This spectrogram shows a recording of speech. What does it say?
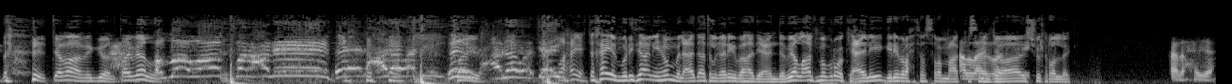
تمام يقول. طيب يلا. الله أكبر عليك! إيه الحلاوه دي إيه طيب. الحلاوه دي صحيح. تخيل موريتانيا هم العادات الغريبة هذه عندهم. يلا الف مبروك يا علي. قريب راح توصل معك قسم الجواز. شكرا لك. هلا حياك.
